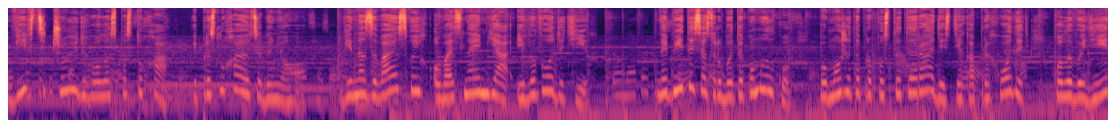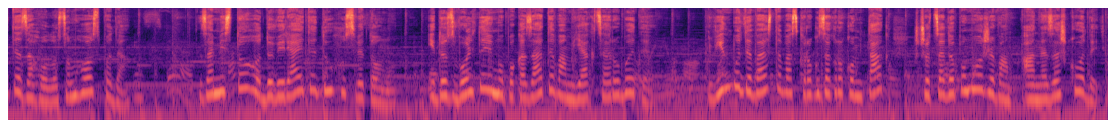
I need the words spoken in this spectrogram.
Вівці чують голос пастуха і прислухаються до нього. Він називає своїх овець на ім'я і виводить їх. Не бійтеся зробити помилку, бо можете пропустити радість, яка приходить, коли ви дієте за голосом Господа. Замість того довіряйте Духу Святому і дозвольте йому показати вам, як це робити. Він буде вести вас крок за кроком так, що це допоможе вам, а не зашкодить.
